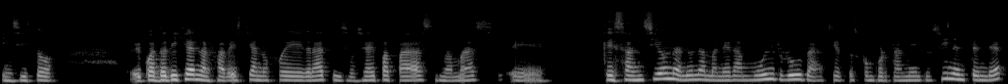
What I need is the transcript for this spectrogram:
insisto, eh, cuando dije analfabestia no fue gratis, o sea, hay papás y mamás que sancionan de una manera muy ruda ciertos comportamientos sin entender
